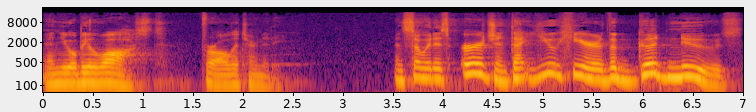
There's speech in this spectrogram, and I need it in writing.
and you will be lost for all eternity. And so it is urgent that you hear the good news,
